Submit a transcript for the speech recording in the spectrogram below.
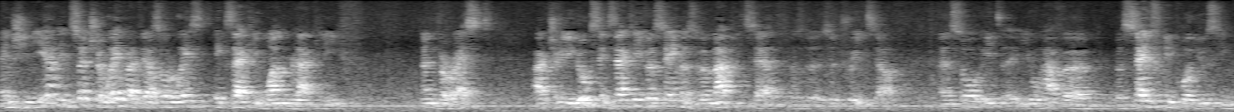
engineered in such a way that there's always exactly one black leaf, and the rest actually looks exactly the same as the map itself, as the, the tree itself. And so uh, you have a, a self-reproducing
